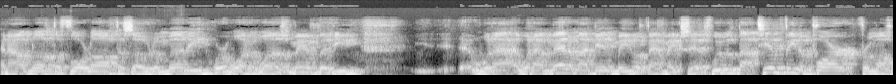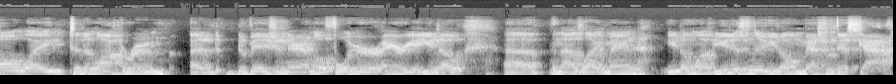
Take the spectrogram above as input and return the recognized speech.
and I don't know if the Florida office owed him money or what it was, man. But he when I when I met him, I didn't meet him. If that makes sense, we was about ten feet apart from a hallway to the locker room uh, division there, at little foyer area, you know. Uh, and I was like, man, you don't want, you just knew you don't mess with this guy,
